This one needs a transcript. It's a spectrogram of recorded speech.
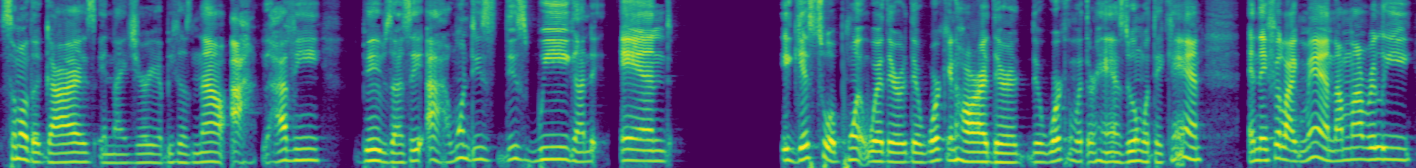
some of the guys in Nigeria because now ah, you're having babes. I say ah, I want this this wig and and it gets to a point where they're they're working hard, they're they're working with their hands, doing what they can, and they feel like, man, I'm not really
